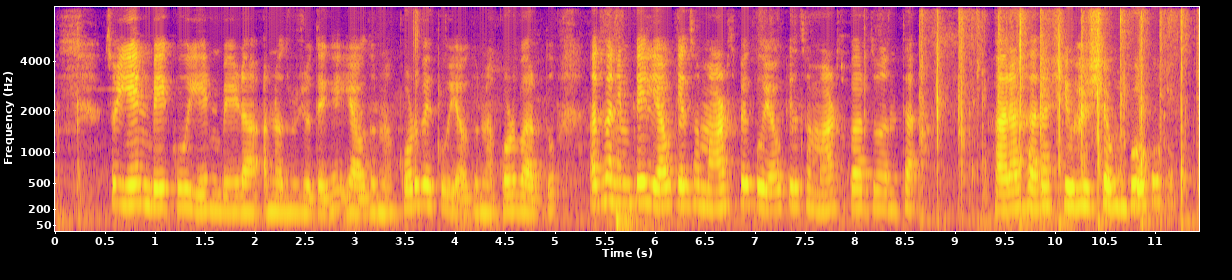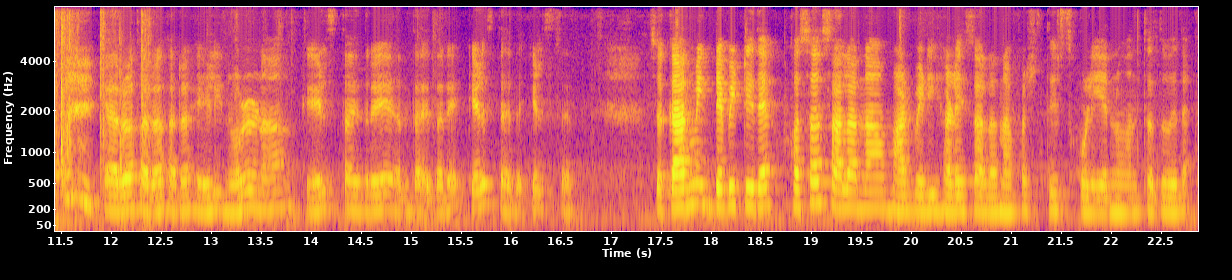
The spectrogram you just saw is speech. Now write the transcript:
ಸೊ ಏನು ಬೇಕು, ಏನು ಬೇಡ ಅನ್ನೋದ್ರ ಜೊತೆಗೆ ಯಾವುದನ್ನು ಕೊಡಬೇಕು, ಯಾವುದನ್ನು ಕೊಡಬಾರ್ದು. ಅಥವಾ ನಿಮ್ಮ ಕೈಲಿ ಯಾವ ಕೆಲಸ ಮಾಡಿಸ್ಬೇಕು, ಯಾವ ಕೆಲಸ ಮಾಡಿಸ್ಬಾರ್ದು ಅಂತ ಹರ ಹರ ಶಿವ ಶಂಭು. ಯಾರೋ ಹರ ಹರ ಹೇಳಿ ನೋಡೋಣ, ಕೇಳಿಸ್ತಾ ಇದ್ರೆ ಅಂತ ಇದ್ದಾರೆ. ಕೇಳಿಸ್ತಾ ಇದೆ ಕೇಳಿಸ್ತಾ ಇದೆ. ಸೊ ಕಾರ್ಮಿಕ್ ಡೆಬಿಟ್ ಇದೆ. ಹೊಸ ಸಾಲನ ಮಾಡಬೇಡಿ, ಹಳೆ ಸಾಲನ ಫಸ್ಟ್ ತೀರಿಸ್ಕೊಳ್ಳಿ ಅನ್ನುವಂಥದ್ದು ಇದೆ.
